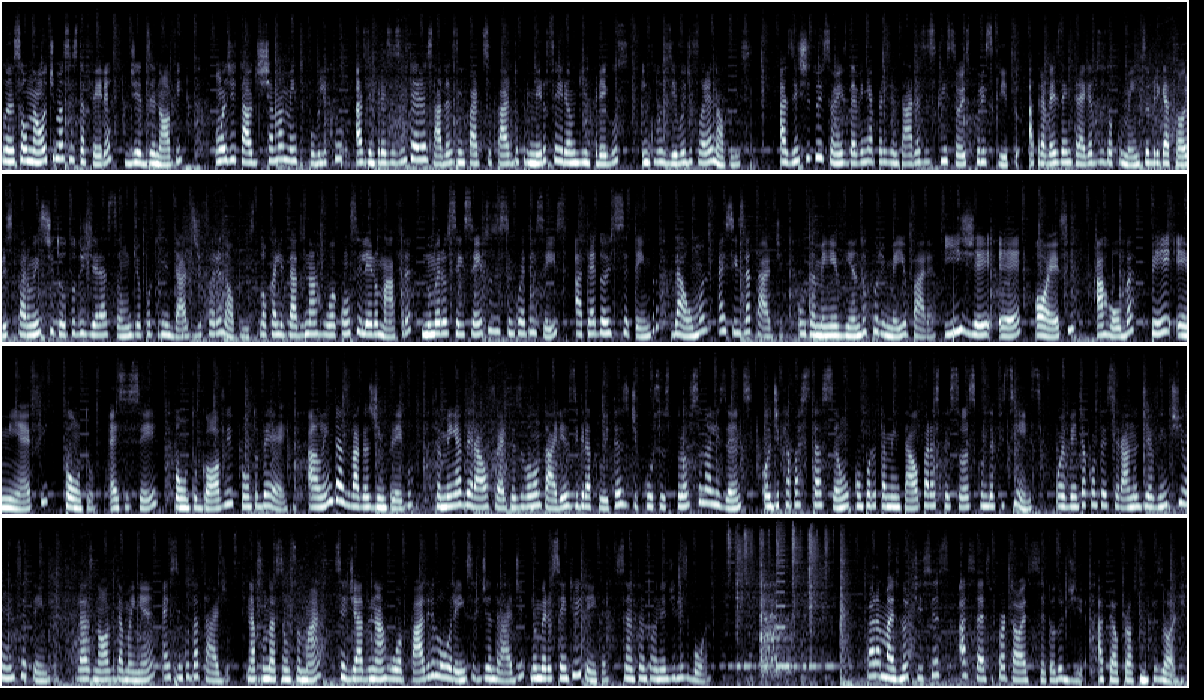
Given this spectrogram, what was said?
lançou na última sexta-feira, dia 19, um edital de chamamento público às empresas interessadas em participar do primeiro feirão de empregos inclusivo de Florianópolis. As instituições devem apresentar as inscrições por escrito através da entrega dos documentos obrigatórios para o Instituto de Geração de Oportunidades de Florianópolis, localizado na rua Conselheiro Mafra, número 656, até 2 de setembro, da 1 às 6 da tarde, ou também enviando por e-mail para igeof.pmf.com sc.gov.br. Além das vagas de emprego, também haverá ofertas voluntárias e gratuitas de cursos profissionalizantes ou de capacitação comportamental para as pessoas com deficiência. O evento acontecerá no dia 21 de setembro, das 9 da manhã às 5 da tarde, na Fundação Somar, sediada na rua Padre Lourenço de Andrade, número 180, Santo Antônio de Lisboa. Para mais notícias, acesse o portal SC Todo Dia. Até o próximo episódio.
